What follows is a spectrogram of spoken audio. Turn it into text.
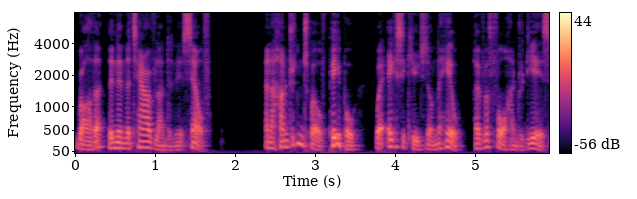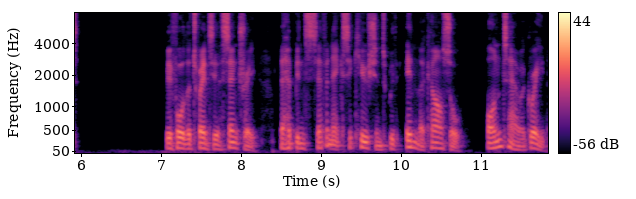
rather than in the Tower of London itself, and 112 people were executed on the hill over 400 years. Before the 20th century, there had been seven executions within the castle on Tower Green,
